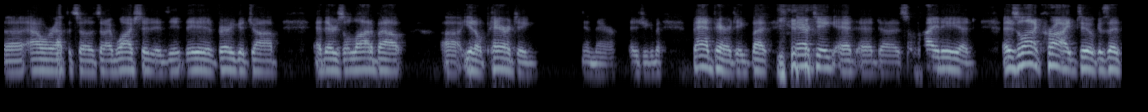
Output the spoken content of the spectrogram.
uh, hour episodes, and I watched it, and they they did a very good job. And there's a lot about, uh, you know, parenting in there, as you can bad parenting, but parenting and, and uh, sobriety and, and there's a lot of crime too because the,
